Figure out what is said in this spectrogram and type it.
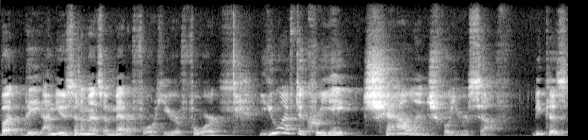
But the I'm using them as a metaphor here for you have to create challenge for yourself because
